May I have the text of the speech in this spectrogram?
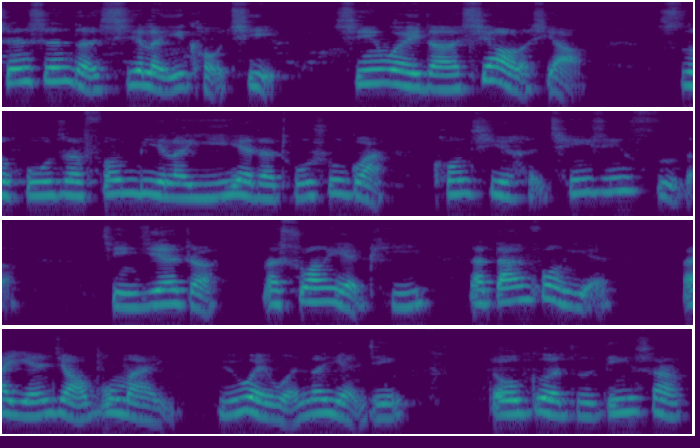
深深地吸了一口气，欣慰地笑了笑，似乎这封闭了一夜的图书馆空气很清新似的。紧接着，那双眼皮、那丹凤眼、那眼角布满鱼尾纹的眼睛，都各自盯上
